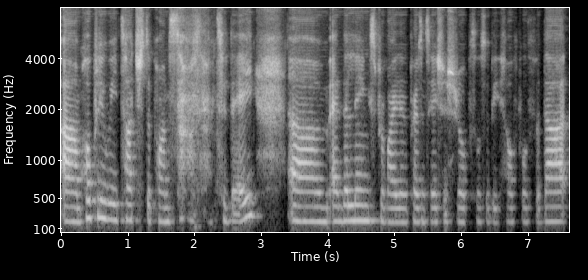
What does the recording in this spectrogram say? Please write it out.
um, hopefully we touched upon some of them today um, and the links provided in the presentation should also be helpful for that.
